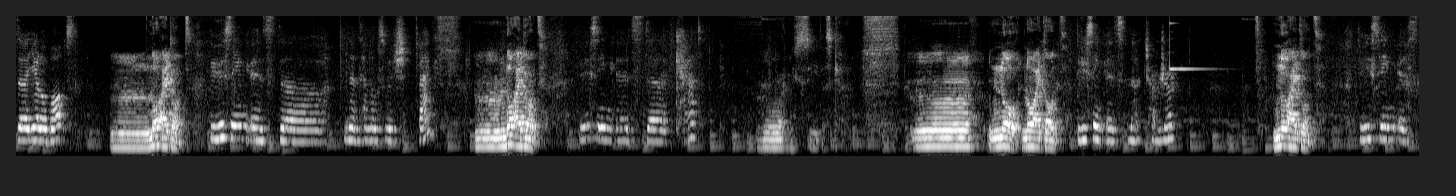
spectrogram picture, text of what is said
the yellow box? Mm, no, I don't. Do you think it's the Nintendo Switch bag? Mm, no, I don't. Do you think it's the cat? Mm, let me see this cat. Mm, no, no, I don't. Do you think it's the charger? No, I don't. Do you think it's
